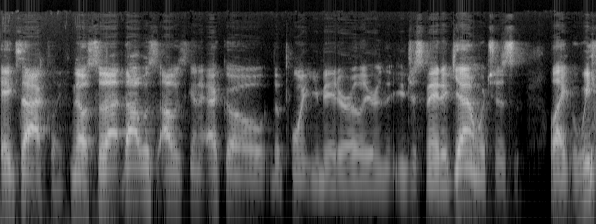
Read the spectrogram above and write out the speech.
Exactly. No, so that that was I was going to echo the point you made earlier and that you just made again, which is like we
